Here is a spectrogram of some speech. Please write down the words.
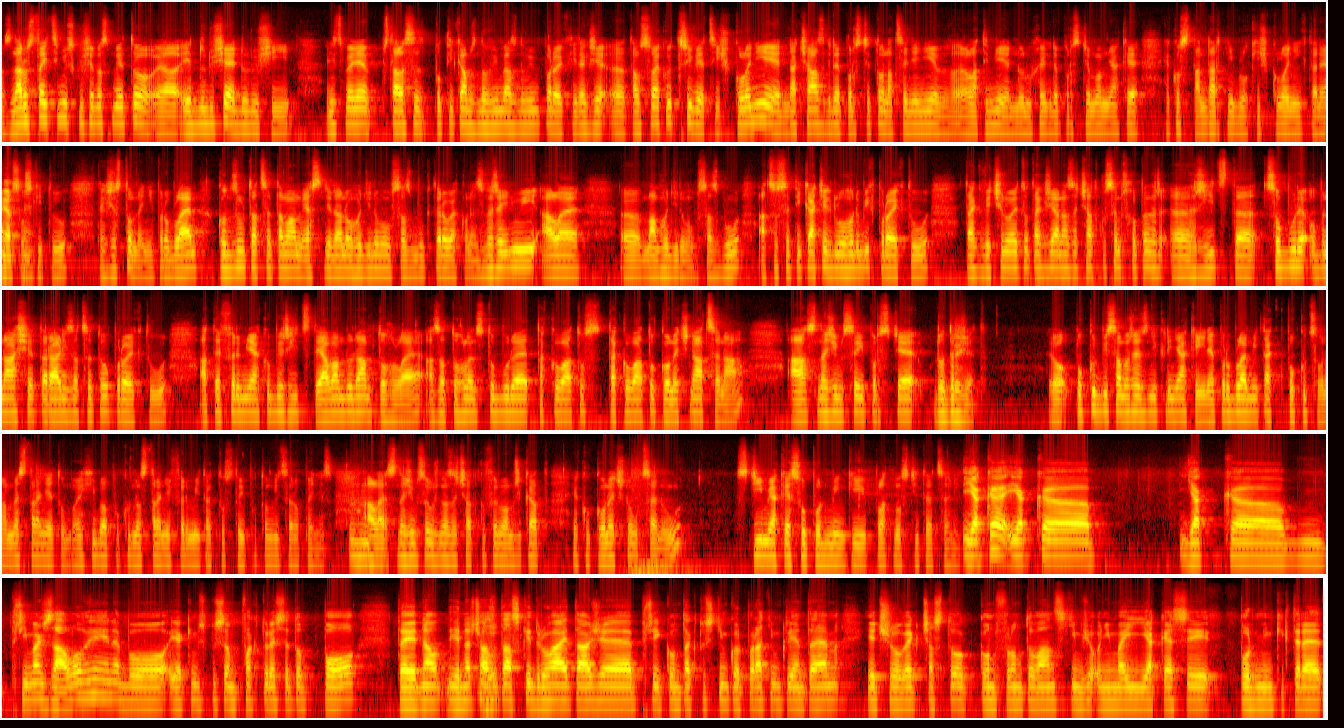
S narůstajícími zkušenostmi je to eh, jednoduše jednodušší, nicméně stále se potýkám s novými a s novými projekty, takže eh, tam jsou jako tři věci. Školení je jedna část, kde prostě to nacenění je relativně jednoduché, kde prostě mám nějaké jako standardní bloky školení, které já poskytuju, takže s tom není problém. Konzultace tam mám jasně danou hodinovou sazbu, kterou jako nezveřejňují, ale Eh, mám hodinovou sazbu. A co se týká těch dlouhodobých projektů, tak většinou je to tak, že já na začátku jsem schopen eh, říct, co bude obnášet realizace toho projektu a té firmě jakoby říct, já vám dodám tohle a za tohle to bude takováto, takováto konečná cena a snažím se ji prostě dodržet. Jo, pokud by samozřejmě vznikly nějaké jiné problémy, tak pokud jsou na mé straně, je to moje chyba, pokud na straně firmy, tak to stojí potom více do peněz. Mm-hmm. Ale snažím se už na začátku firmám říkat jako konečnou cenu s tím, jaké jsou podmínky platnosti té ceny. Jak, jak, jak přijímáš zálohy, nebo jakým způsobem fakturuje se to po? To je jedna, jedna část hmm. otázky. Druhá je ta, že při kontaktu s tím korporátním klientem je člověk často konfrontován s tím, že oni mají jakési podmínky, které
